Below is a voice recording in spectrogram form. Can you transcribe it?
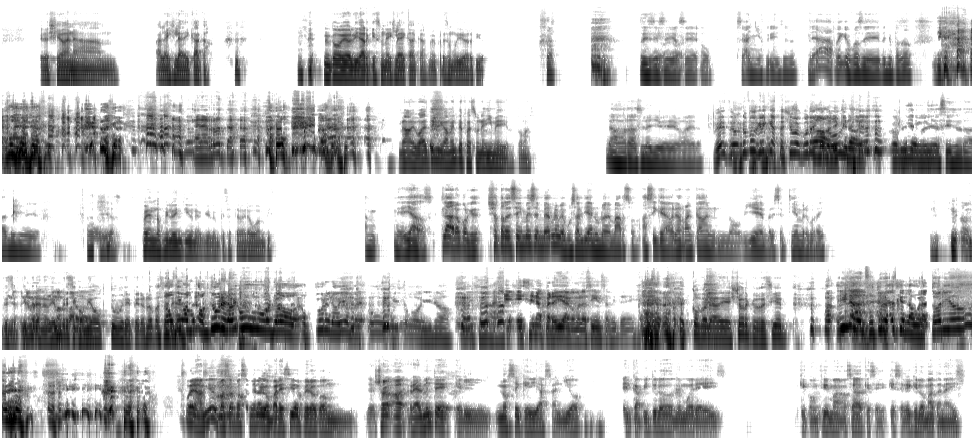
que lo llevan a, a la isla de caca. Nunca me voy a olvidar que es una isla de caca. Me parece muy divertido. Sí, sí, sí, hace, años que hice yo. De, ah, re que fue hace el año pasado. Cara rota. No, igual técnicamente fue hace un año y medio, Tomás. No, es verdad, hace un año y medio, bueno. No, no puedo creer que hasta yo me acuerdo de No, cuando es que no, vos- me olvidé, me olvidé, sí, es verdad, un año y medio. Ay, Dios. Fue en 2021 que lo empezaste a ver a One Piece. A mediados. Claro, porque yo tardé seis meses en verlo y me puse al día en 1 de marzo. Así que habré arrancado en noviembre, septiembre, por ahí. De no, septiembre no a noviembre se comió octubre, pero no pasa No, nada. octubre, noviembre. Uh, no, octubre, noviembre. Uy, uy, no. E- Escena perdida como los Simpsons, ¿viste? Como la de York recién. Bueno, y la del futuro es que el laboratorio. Bueno, a mí me pasó menos algo parecido, pero con. Yo realmente el. no sé qué día salió el capítulo donde muere Ace. Que confirma, o sea, que se, que se ve que lo matan a Ace.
